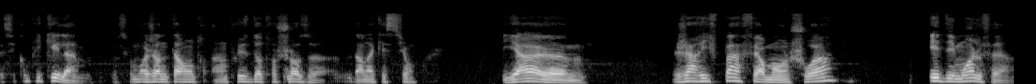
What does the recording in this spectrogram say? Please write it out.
c'est compliqué là. Parce que moi, j'entends en plus d'autres choses dans la question. Il y a, euh, j'arrive pas à faire mon choix, aidez-moi à le faire.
